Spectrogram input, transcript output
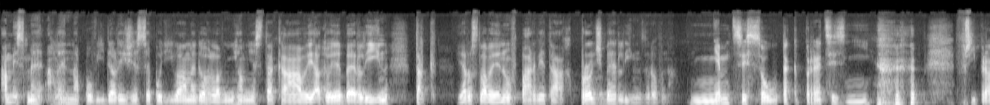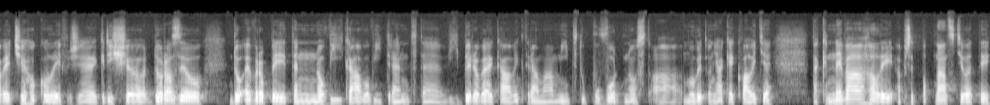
A my jsme ale napovídali, že se podíváme do hlavního města kávy, a to je Berlín. Tak Jaroslave, jenom v pár větách. Proč Berlín zrovna? Němci jsou tak precizní v přípravě čehokoliv, že když dorazil do Evropy ten nový kávový trend té výběrové kávy, která má mít tu původnost a mluvit o nějaké kvalitě, tak neváhali a před 15 lety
